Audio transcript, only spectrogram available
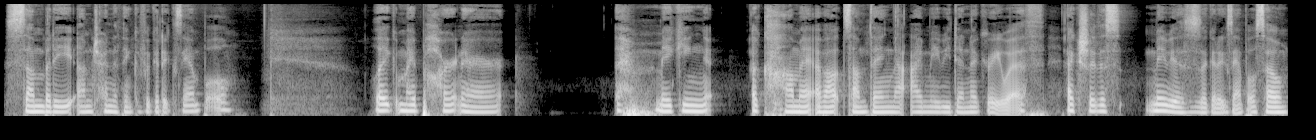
somebody, I'm trying to think of a good example. Like my partner making a comment about something that I maybe didn't agree with. Actually, this maybe this is a good example. So,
